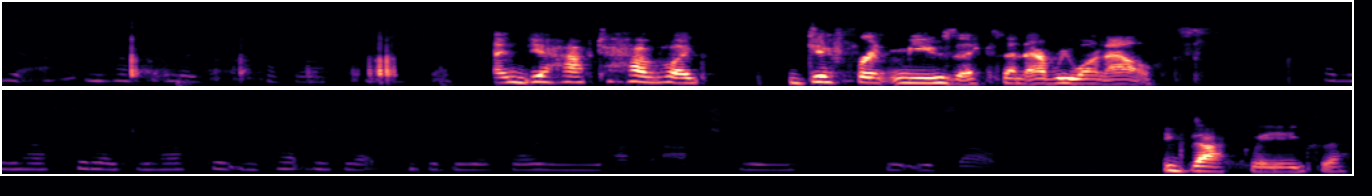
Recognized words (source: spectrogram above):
Yeah, you have to like paparazzi and stuff, and you have to have like different music than everyone else. And you have to like you have to you can't just let people do it for you. You have to actually do it yourself. Exactly, exactly.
